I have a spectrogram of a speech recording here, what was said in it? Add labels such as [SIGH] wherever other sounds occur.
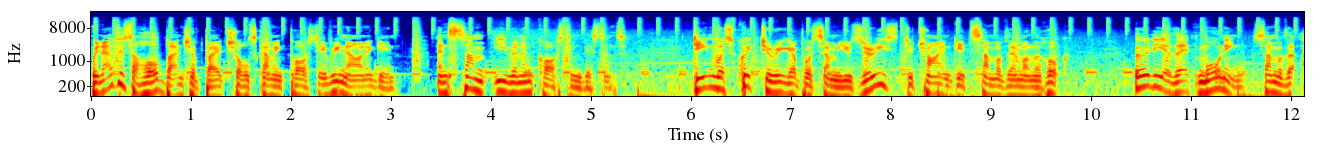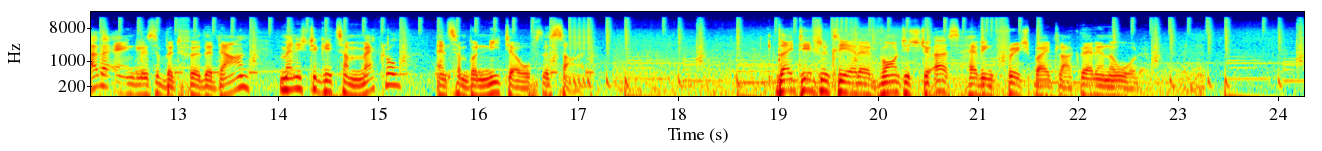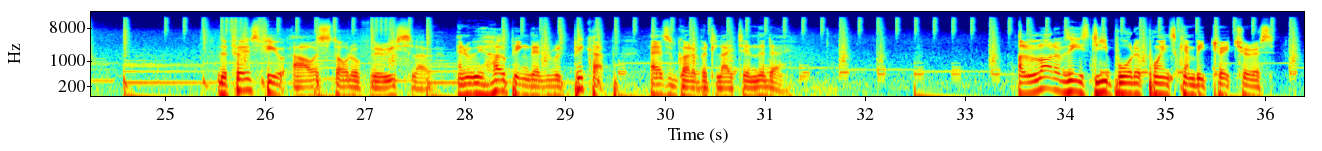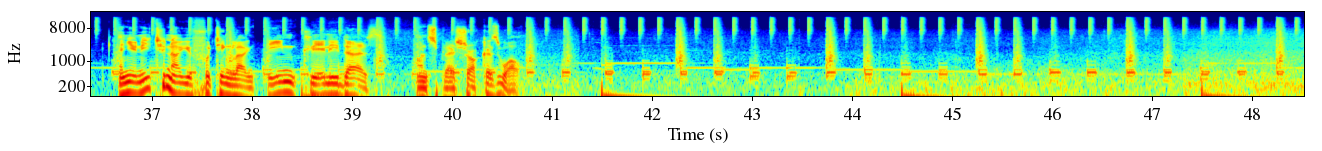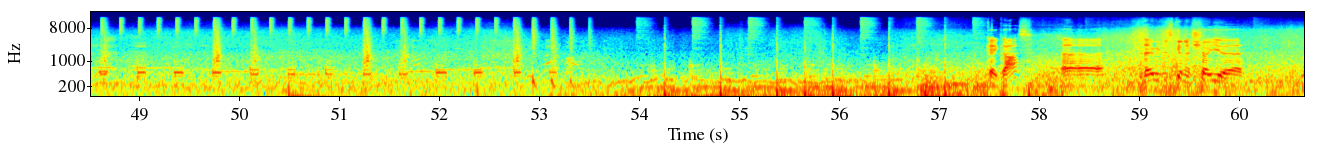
We noticed a whole bunch of bait shoals coming past every now and again, and some even in casting distance. Dean was quick to rig up with some usuris to try and get some of them on the hook. Earlier that morning, some of the other anglers a bit further down managed to get some mackerel and some bonito off the side. They definitely had an advantage to us having fresh bait like that in the water. The first few hours started off very slow and we were hoping that it would pick up as it got a bit later in the day. A lot of these deep water points can be treacherous and you need to know your footing like Dean clearly does on Splash Rock as well. Okay guys, uh, today we're just going to show you a,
